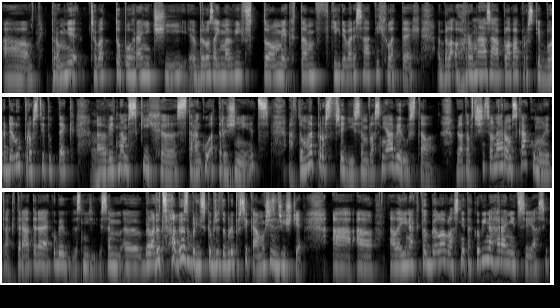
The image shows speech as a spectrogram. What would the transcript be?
A pro mě třeba to pohraničí bylo zajímavé v tom, jak tam v těch 90. letech byla ohromná záplava prostě bordelů, prostitutek, Aha. větnamských eh, stánků a tržnic. A v tomhle prostředí jsem vlastně já vyrůstala. Byla tam strašně silná romská komunita, která teda jakoby s ní jsem eh, byla docela dost blízko, protože to byly prostě kámoši z hřiště. A, a, ale jinak to bylo vlastně takový na hranici. Já si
